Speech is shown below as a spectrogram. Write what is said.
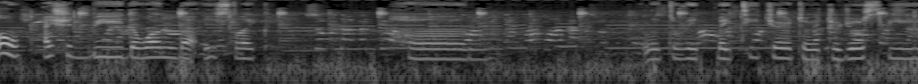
Oh, I should be the one that is like, um, to meet my teacher to introduce me.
